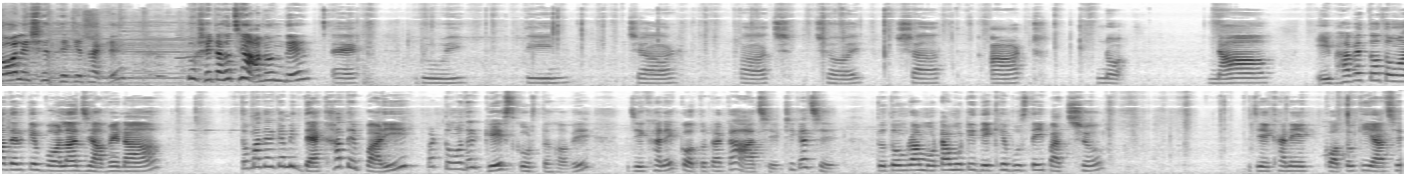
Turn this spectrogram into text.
জল এসে থেকে থাকে, তো সেটা হচ্ছে আনন্দের। এক, দুই, তিন, চার, পাঁচ, ছয়, সাত, আট নয় না, এভাবে তো তোমাদেরকে বলা যাবে না। তোমাদেরকে আমি দেখাতে পারি বাট তোমাদের গেস করতে হবে যেখানে কত টাকা আছে, ঠিক আছে? তো তোমরা মোটামুটি দেখে বুঝতেই পারছ যে এখানে কত কি আছে,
